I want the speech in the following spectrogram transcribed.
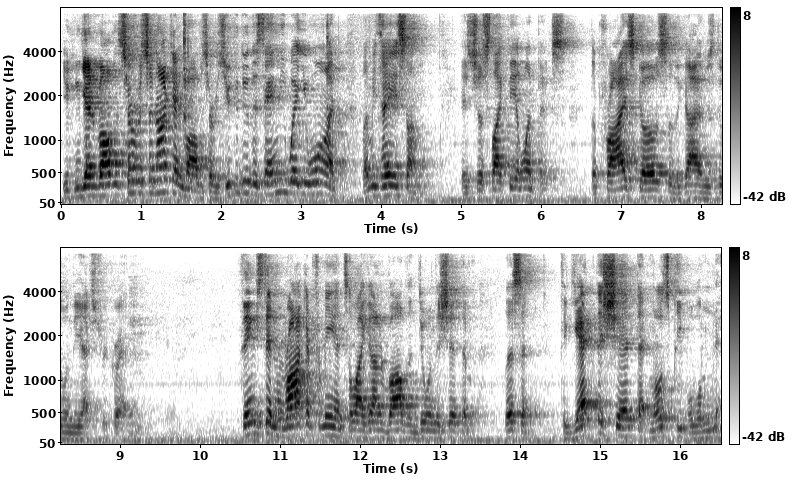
You can get involved in service or not get involved in service. You can do this any way you want. Let me tell you something. It's just like the Olympics. The prize goes to the guy who's doing the extra credit. Things didn't rocket for me until I got involved in doing the shit that. Listen, to get the shit that most people will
